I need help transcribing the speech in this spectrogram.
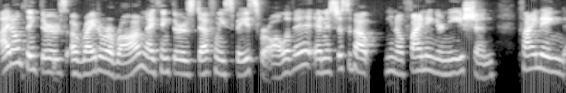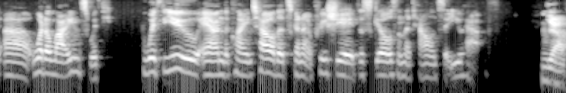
I don't think there's a right or a wrong. I think there's definitely space for all of it. And it's just about you know finding your niche and finding uh, what aligns with with you and the clientele that's going to appreciate the skills and the talents that you have. Yeah,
